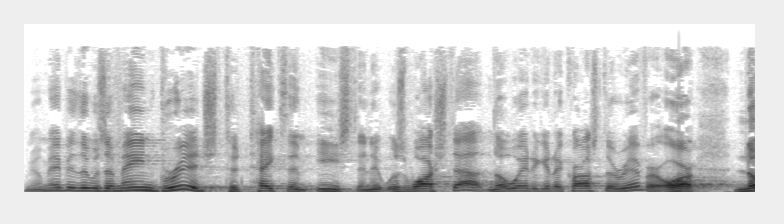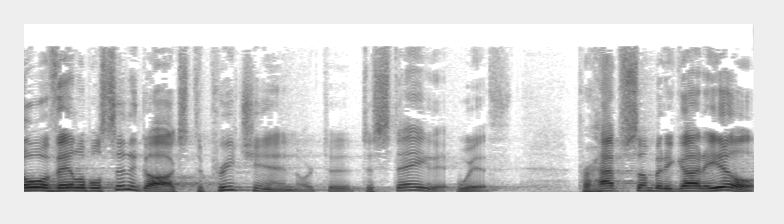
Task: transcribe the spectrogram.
You know, maybe there was a main bridge to take them east and it was washed out, no way to get across the river, or no available synagogues to preach in or to, to stay with. Perhaps somebody got ill.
